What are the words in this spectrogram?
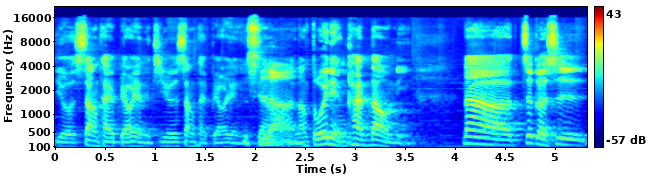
有上台表演的机会，上台表演一下，啊、然后多一点看到你。那这个是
